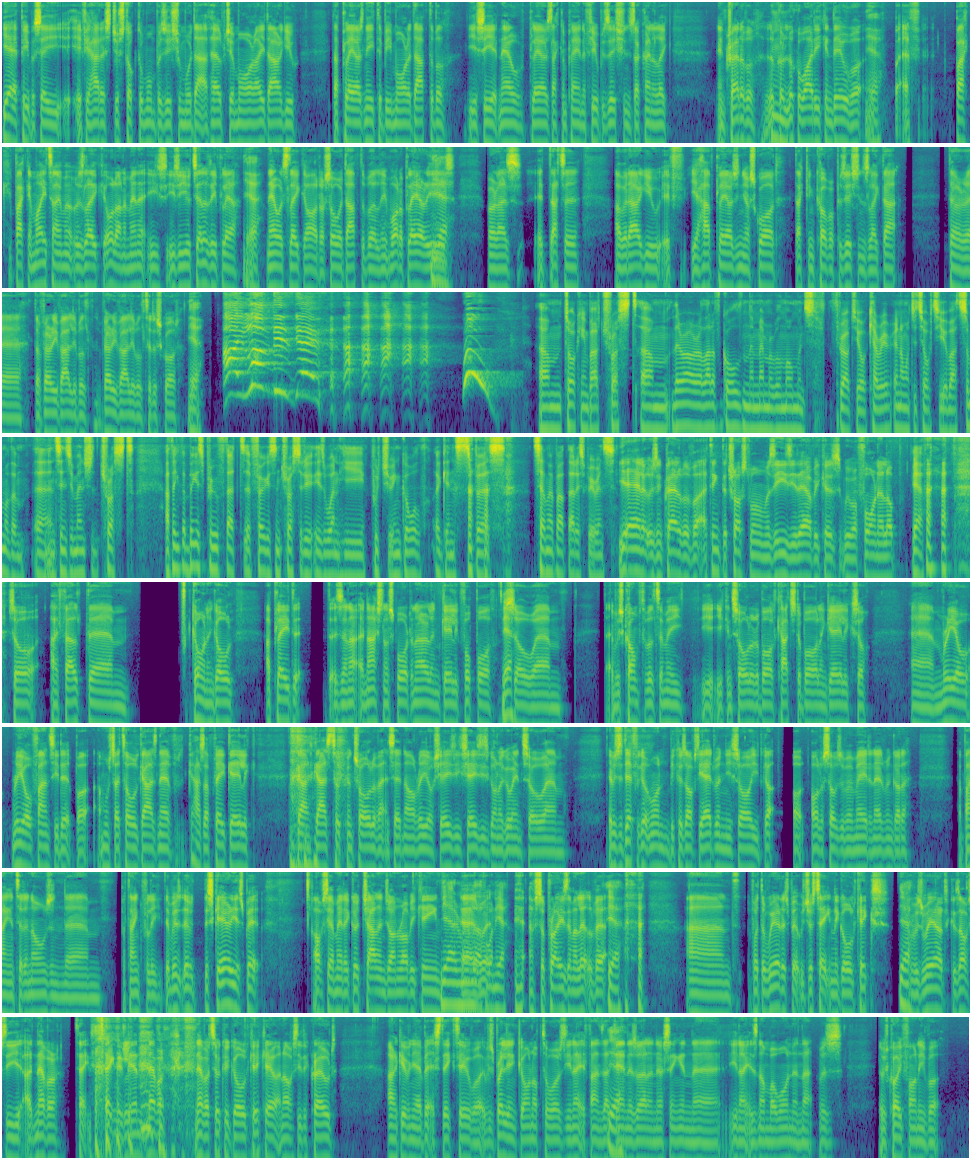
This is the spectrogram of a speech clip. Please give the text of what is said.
yeah, people say if you had us just stuck to one position, would that have helped you more? I'd argue that players need to be more adaptable. You see it now, players that can play in a few positions, they're kind of like incredible. Look at Mm. look at what he can do. But, Yeah. but if back back in my time, it was like, hold on a minute, he's he's a utility player. Yeah. Now it's like, oh, they're so adaptable. What a player he Yeah. is. Whereas it, that's a, I would argue, if you have players in your squad that can cover positions like that, they're uh, they're very valuable, very valuable to the squad. Yeah. I love this game. Woo! Um, talking about trust, um, there are a lot of golden and memorable moments throughout your career, and I want to talk to you about some of them. Uh, and since you mentioned trust, I think the biggest proof that uh, Ferguson trusted you is when he put you in goal against Spurs. Tell me about that experience. Yeah, it was incredible. But I think the trust one was easy there because we were four 0 up. Yeah, So I felt um, going in goal. I played as a, a national sport in Ireland, Gaelic football. Yeah. So um, it was comfortable to me. You, you can solo the ball, catch the ball in Gaelic. So um, Rio Rio fancied it, but once I told Gaz Nev, Gaz, I've played Gaelic. Gaz, Gaz took control of it and said, "No, Rio Shazy, Shazy's going to go in." So um, it was a difficult one because obviously Edwin, you saw he'd got all, all the subs have been made, and Edwin got a, a bang into the nose, and um, but thankfully it was, it was the scariest bit. Obviously, I made a good challenge on Robbie Keane. yeah, I remember Uh, that one. Yeah, I've surprised him a little bit, yeah, and but the weirdest bit was just taking the goal kicks. yeah. It was weird because obviously I'd never te- technically never never took a goal kick out, and obviously the crowd are giving you a bit of stick too. But it was brilliant going up towards the United fans at the end as well, and they're singing uh, United's number one, and that was it was quite funny. But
